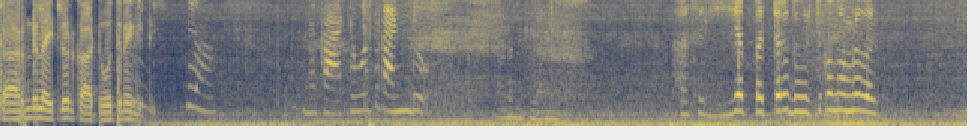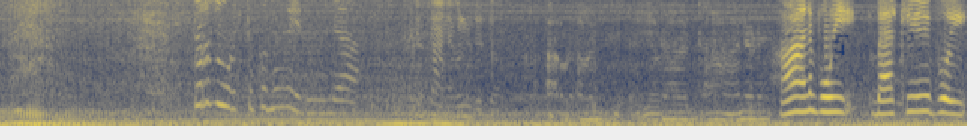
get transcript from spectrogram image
കാറിന്റെ ലൈറ്റിൽ ഒരു കാട്ടുപോത്തിനെയും കിട്ടി. കാട്ടുപോത്ത് കണ്ടു. അതില്ല ഇപ്പം എത്ര ദൂരത്തേക്കൊന്നും നമ്മൾ വന്ന് ഇത്ര ദൂരത്തേക്കൊന്നും വരൂല ആ ആന പോയി. ബാക്കിൽ പോയി.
